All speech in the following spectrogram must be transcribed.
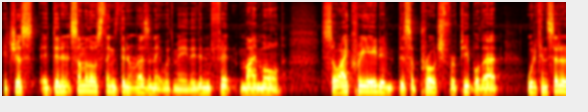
it just it didn't some of those things didn't resonate with me. They didn't fit my mold. So I created this approach for people that would consider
